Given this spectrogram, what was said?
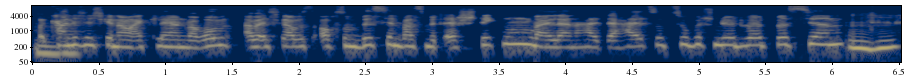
Mhm. Kann ich nicht genau erklären, warum. Aber ich glaube, es ist auch so ein bisschen was mit Ersticken, weil dann halt der Hals so zugeschnürt wird, bisschen. Mhm.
